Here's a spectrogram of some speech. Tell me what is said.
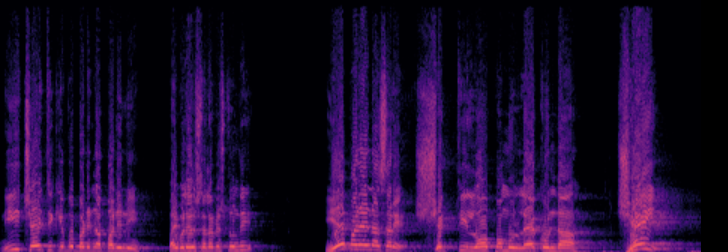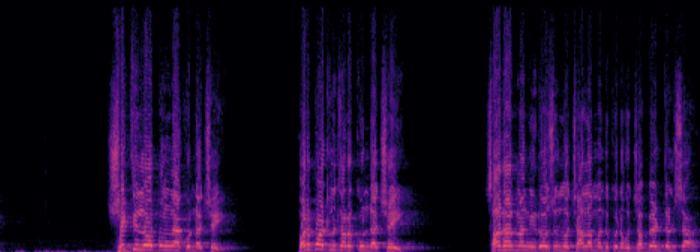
నీ చేతికి ఇవ్వబడిన పనిని బైబిల్ ఏం సెలవిస్తుంది? ఏ పనైనా సరే శక్తి లోపము లేకుండా చేయి. శక్తి లోపం లేకుండా చేయి. పొరపాట్లు జరగకుండా చేయి. సాధారణంగా ఈ రోజుల్లో చాలా మందికి ఒక జబ్బు ఏంటి తెలుసా?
